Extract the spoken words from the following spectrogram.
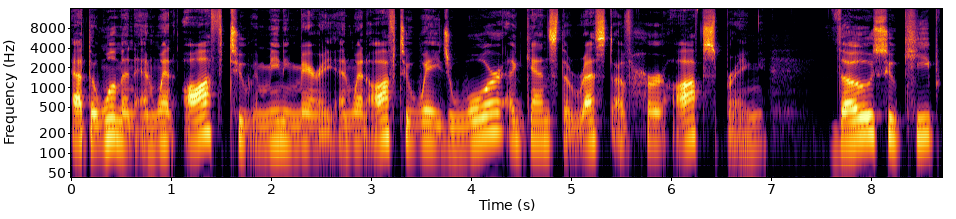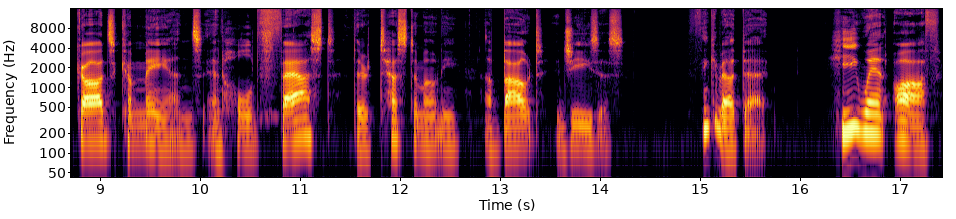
at the woman and went off to, meaning Mary, and went off to wage war against the rest of her offspring, those who keep God's commands and hold fast their testimony about Jesus. Think about that. He went off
